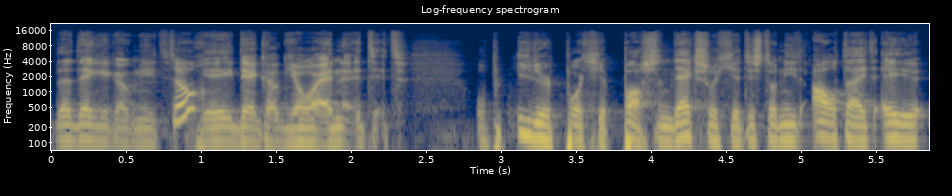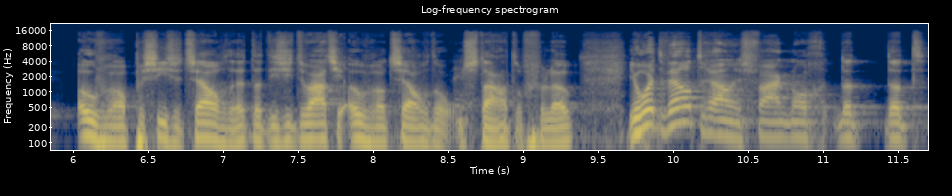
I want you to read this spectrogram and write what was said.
dat denk ik ook niet. Toch? Ik denk ook, joh, en het, het- op ieder potje past een dekseltje. Het is toch niet altijd e- overal precies hetzelfde? Dat die situatie overal hetzelfde ontstaat of verloopt. Je hoort wel trouwens vaak nog dat... dat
